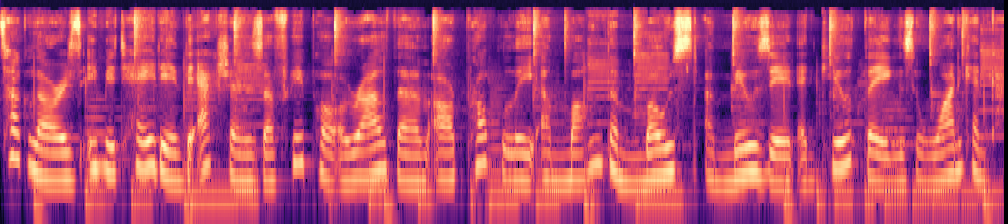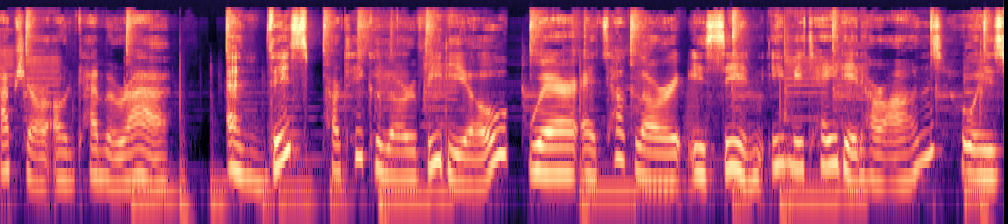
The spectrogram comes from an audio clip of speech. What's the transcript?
Togglers imitating the actions of people around them are probably among the most amusing and cute things one can capture on camera. And this particular video, where a toddler is seen imitating her aunt who is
